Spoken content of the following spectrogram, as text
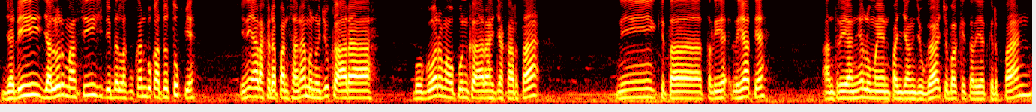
Jadi jalur masih diberlakukan buka tutup ya. Ini arah ke depan sana menuju ke arah Bogor maupun ke arah Jakarta. Ini kita terlihat lihat ya. Antriannya lumayan panjang juga. Coba kita lihat ke depan.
